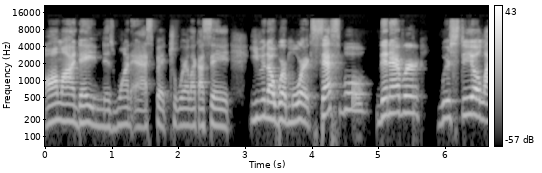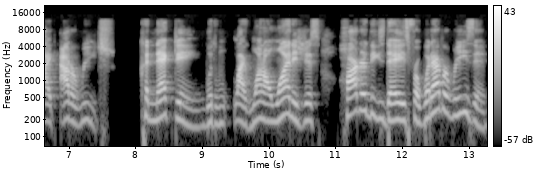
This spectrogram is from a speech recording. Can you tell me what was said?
online dating is one aspect to where, like I said, even though we're more accessible than ever, we're still like out of reach. Connecting with like one on one is just harder these days for whatever reason.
